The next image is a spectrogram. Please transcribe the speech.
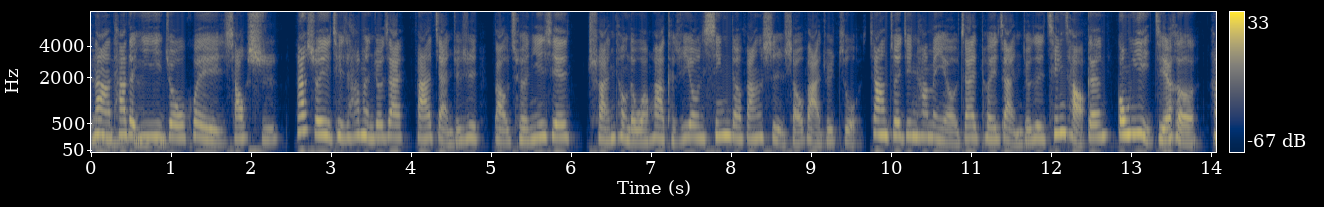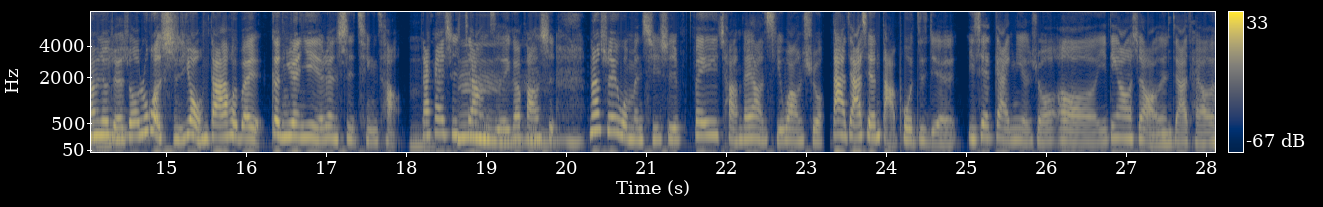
那它的意义就会消失。嗯、那所以其实他们就在发展，就是保存一些。传统的文化，可是用新的方式手法去做，像最近他们有在推展，就是青草跟工艺结合，他们就觉得说，如果实用，大家会不会更愿意认识青草？嗯、大概是这样子的一个方式。那所以我们其实非常非常希望说，大家先打破自己的一些概念，说，呃，一定要是老人家才要。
